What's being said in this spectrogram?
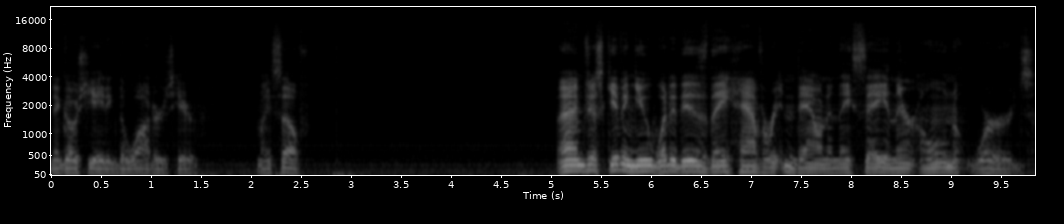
negotiating the waters here myself. I'm just giving you what it is they have written down and they say in their own words.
